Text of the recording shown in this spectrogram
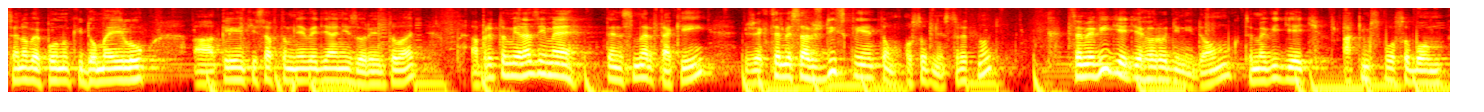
cenové ponuky do mailu a klienti sa v tom nevedia ani zorientovať. A preto my razíme ten smer taký, že chceme sa vždy s klientom osobne stretnúť, Chceme vidieť jeho rodinný dom, chceme vidieť, akým spôsobom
